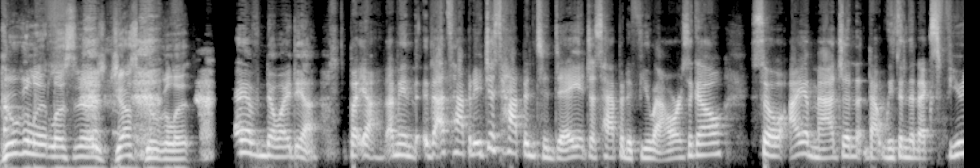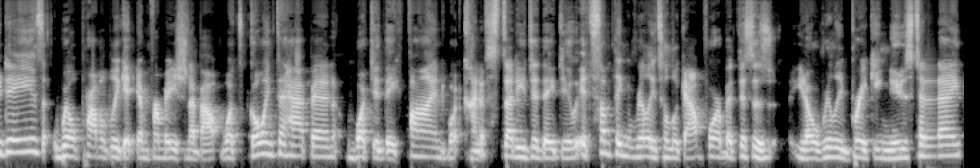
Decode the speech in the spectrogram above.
Google it, listeners. Just Google it. I have no idea. But yeah, I mean, that's happened. It just happened today. It just happened a few hours ago. So I imagine that within the next few days, we'll probably get information about what's going to happen. What did they find? What kind of study did they do? It's something really to look out for. But this is, you know, really breaking news today.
